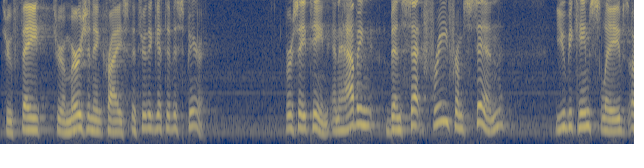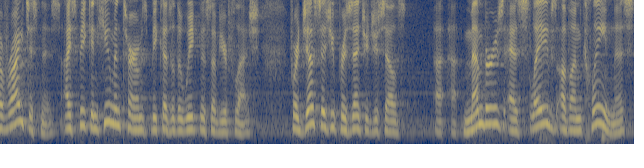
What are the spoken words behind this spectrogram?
through faith, through immersion in Christ, and through the gift of His Spirit. Verse 18, and having been set free from sin, you became slaves of righteousness. I speak in human terms because of the weakness of your flesh. For just as you presented yourselves uh, uh, members as slaves of uncleanness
